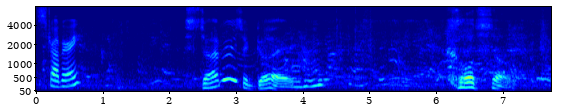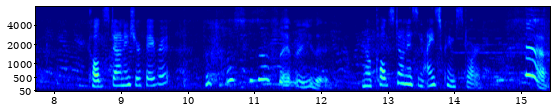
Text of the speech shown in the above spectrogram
Strawberry? Strawberries are good. Mm-hmm. Cold Stone. Cold Stone is your favorite? But Cold Stone's not flavor either. No, Cold Stone is an ice cream store. Yeah.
